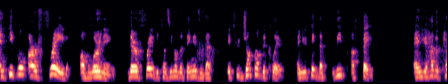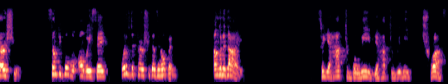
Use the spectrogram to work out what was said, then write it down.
And people are afraid of learning. They're afraid because you know the thing is, is that if you jump off the cliff and you take that leap of faith and you have a parachute, some people will always say, What if the parachute doesn't open? I'm gonna die. So you have to believe, you have to really trust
